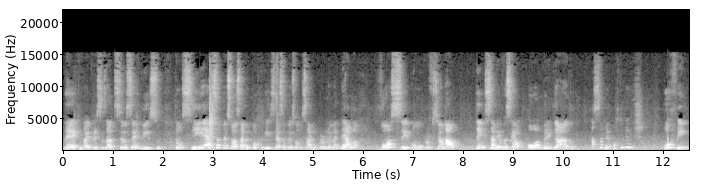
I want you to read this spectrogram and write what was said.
né? Que vai precisar do seu serviço. Então, se essa pessoa sabe português, se essa pessoa não sabe, o problema é dela. Você, como profissional, tem que saber, você é obrigado a saber português. Por fim,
